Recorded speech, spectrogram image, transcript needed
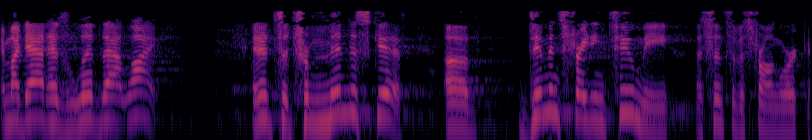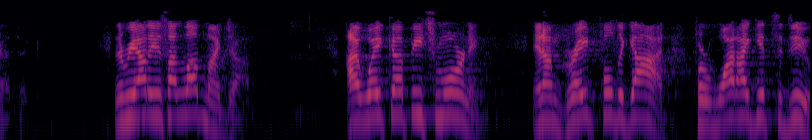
And my dad has lived that life. And it's a tremendous gift of demonstrating to me a sense of a strong work ethic. And the reality is, I love my job. I wake up each morning and I'm grateful to God for what I get to do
